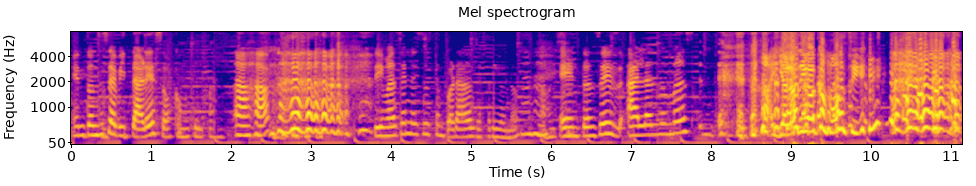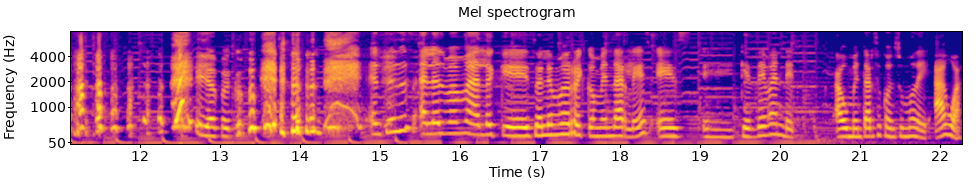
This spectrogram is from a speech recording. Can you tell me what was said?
Entonces evitar eso. Cómete el pan. Ajá. Sí, más en estas temporadas de frío, ¿no? Ujú. Ay, sí. Entonces, a las mamás. Yo lo digo como si. ya poco. Entonces, a las mamás lo que solemos recomendarles es eh, que deben de aumentar su consumo de agua.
